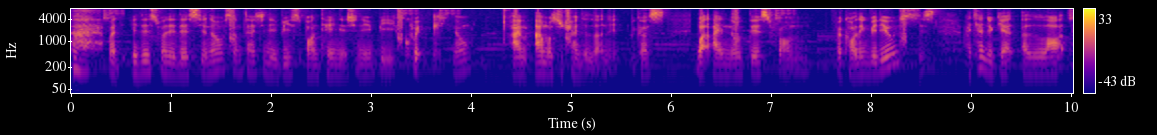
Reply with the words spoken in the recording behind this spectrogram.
but it is what it is, you know? Sometimes you need to be spontaneous, you need to be quick, you know? I'm, I'm also trying to learn it because what I noticed from recording videos is I tend to get a lot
